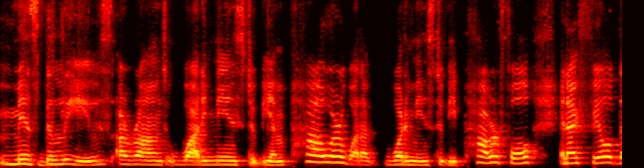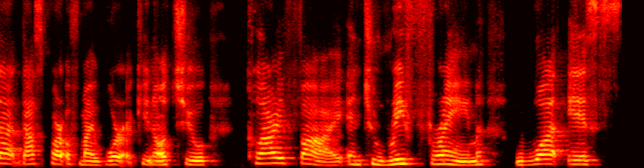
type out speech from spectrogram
misbeliefs around what it means to be empowered what what it means to be powerful and i feel that that's part of my work you know to clarify and to reframe what is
